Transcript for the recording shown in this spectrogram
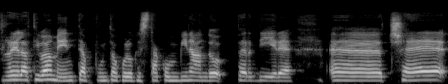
relativamente appunto a quello che sta combinando. Per dire, eh, c'è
